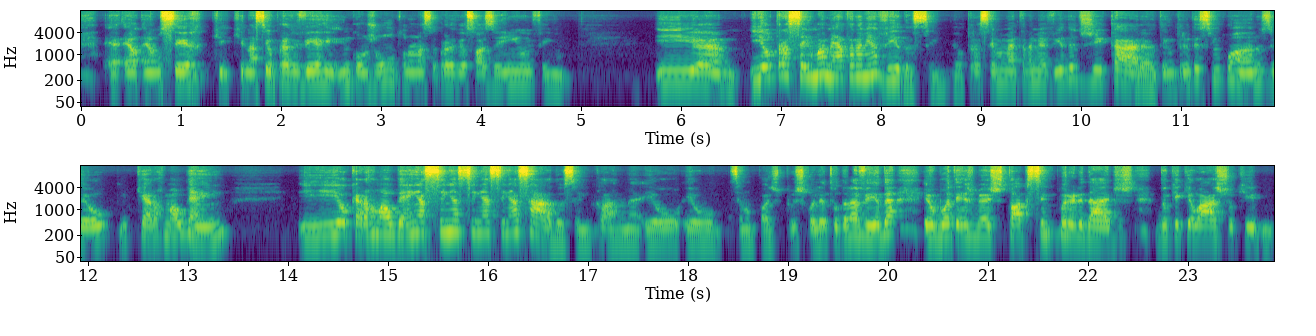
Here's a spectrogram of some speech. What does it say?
é, é, é um ser que, que nasceu para viver em conjunto, não nasceu para viver sozinho, enfim. E, e eu tracei uma meta na minha vida, assim. Eu tracei uma meta na minha vida de, cara, eu tenho 35 anos, eu quero arrumar alguém e eu quero arrumar alguém assim, assim, assim, assado, assim, claro, né? Eu, eu, você não pode escolher tudo na vida. Eu botei as minhas top 5 prioridades do que, que eu acho que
